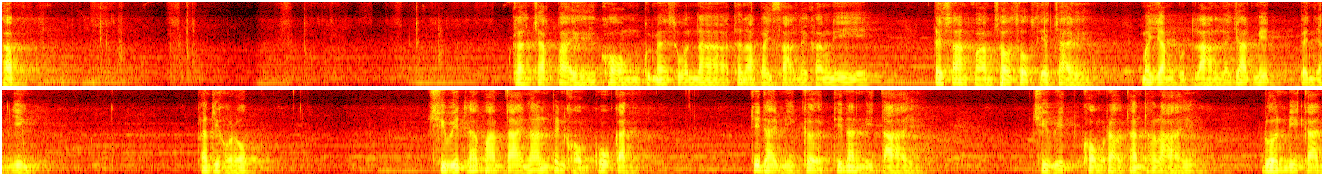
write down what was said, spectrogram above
ครับ การจากไปของคุณแม่สุวรรณาธนาไพศาลในครั้งนี้ ได้สร้างความเศร้าโศกเสียใจมายังบุตรหลานและญาติมิตรเป็นอย่างยิ่ง ท่านที่เคารพ ชีวิตและความตายนั้นเป็นของคู่กัน ที่ใดมีเกิดที่นั่นมีตาย ชีวิตของเราท่านทั้งหลายล้วนมีการ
